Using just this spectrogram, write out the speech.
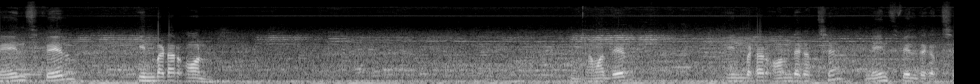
মেইনস ফেল ইনভার্টার অন আমাদের ইনভার্টার অন দেখাচ্ছে মেইনস ফেল দেখাচ্ছে।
